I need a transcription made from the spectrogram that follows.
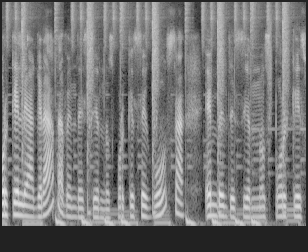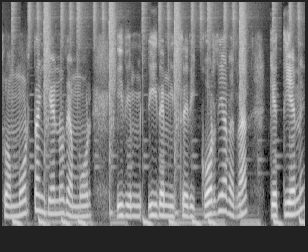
porque le agrada bendecirnos, porque se goza en bendecirnos, porque su amor tan lleno de amor y de, misericordia, ¿verdad? Que tiene,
